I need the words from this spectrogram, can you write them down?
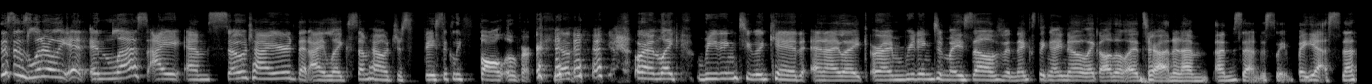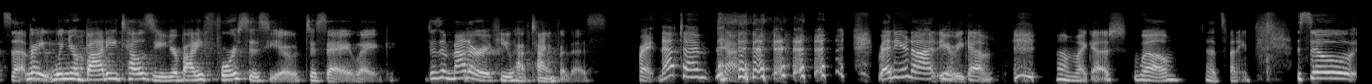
this is literally it unless i am so tired that i like somehow just basically fall over. Yep. or i'm like reading to a kid and i like or i'm reading to myself and next thing i know like all the lights are on and i'm i'm sound asleep. But yes that's um, right when your body tells you your body forces you to say like doesn't matter yeah. if you have time for this. Right nap time. Yeah. ready or not here we come. Oh my gosh. Well that's funny. So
